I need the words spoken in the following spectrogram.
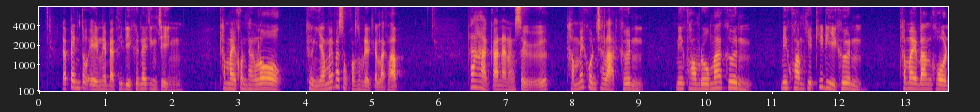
ๆ และเป็นตัวเองในแบบที่ดีขึ้นได้จริง ๆทำไมคนทั้งโลกถึงยังไม่ประสบความสำเร็จกันล่ะครับ ถ้าหากการอ่านหนังสือทำให้คนฉลาดขึ้น มีความรู้มากขึ้น มีความคิดที่ดีขึ้นทำไมบางคน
